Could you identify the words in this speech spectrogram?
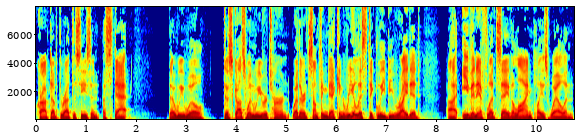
cropped up throughout the season, a stat that we will discuss when we return, whether it's something that can realistically be righted, uh, even if, let's say, the line plays well and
